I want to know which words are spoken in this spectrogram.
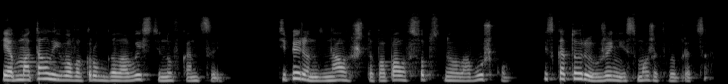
и обмотал его вокруг головы, стянув концы. Теперь он знал, что попал в собственную ловушку, из которой уже не сможет выбраться.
